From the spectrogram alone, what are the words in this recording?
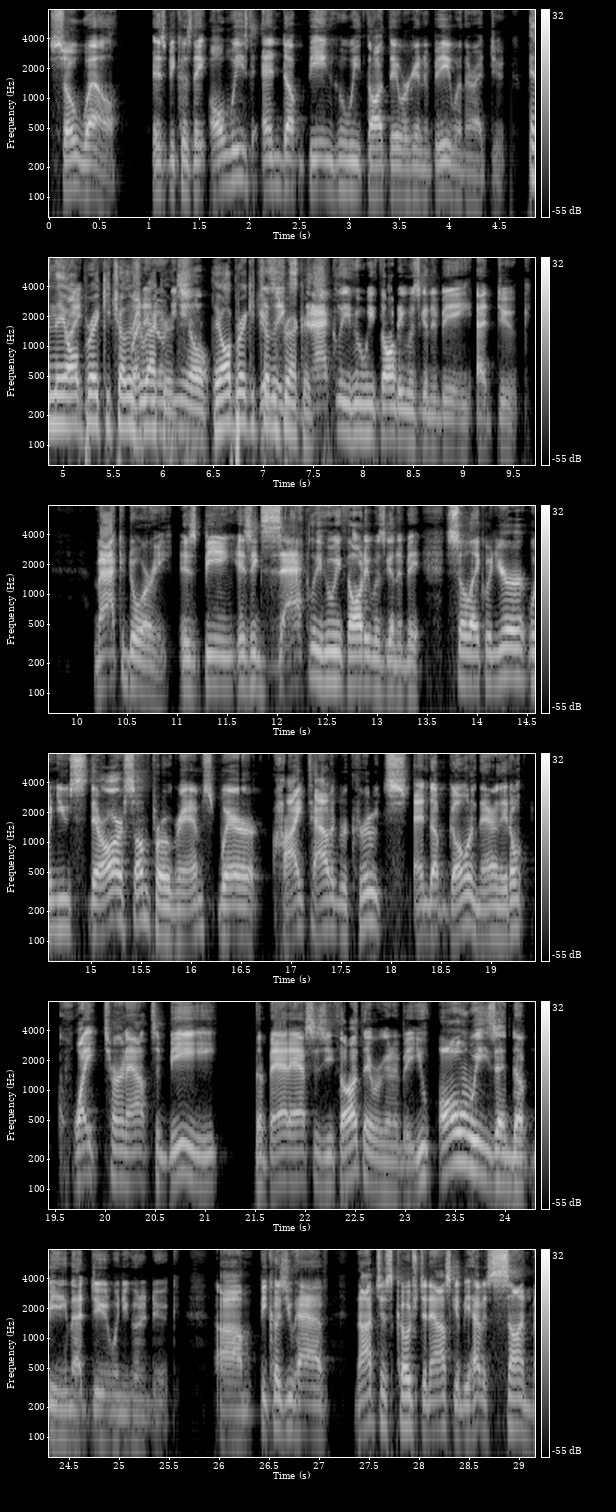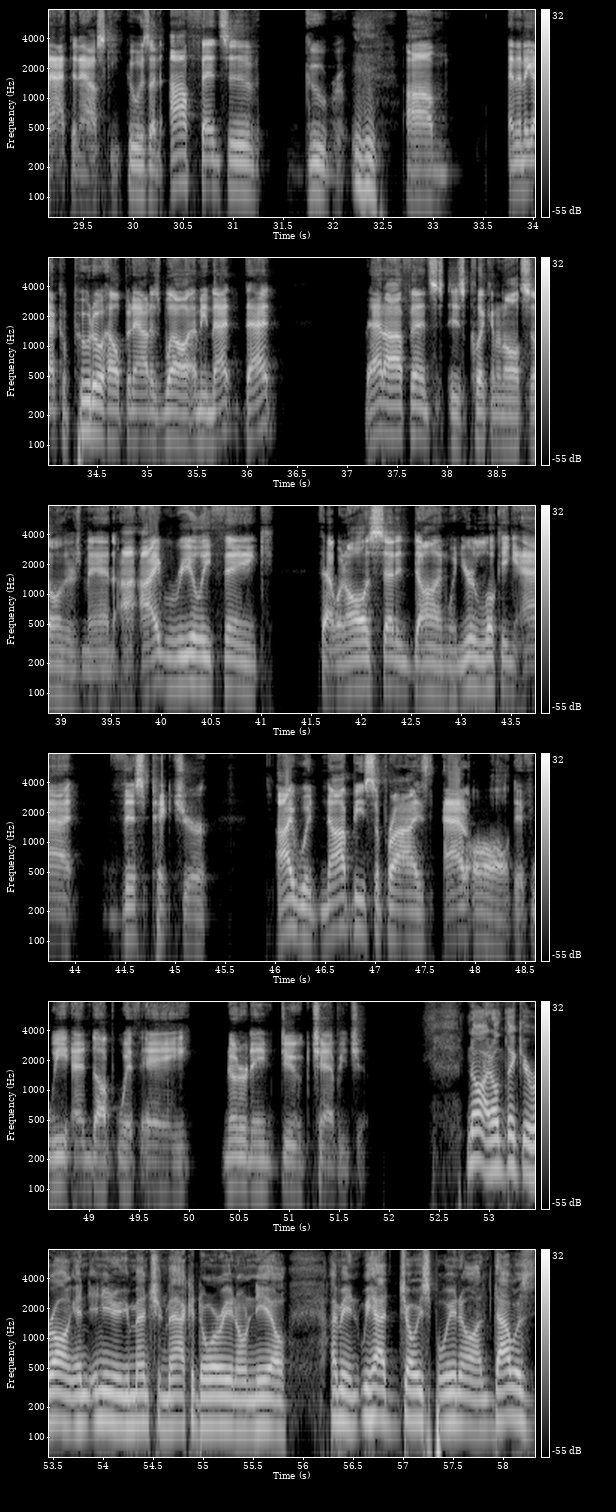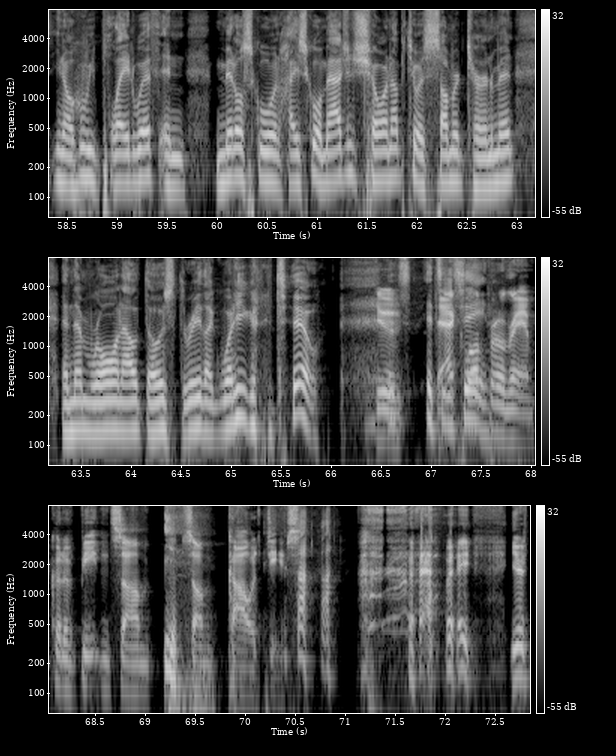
so well is because they always end up being who we thought they were going to be when they're at Duke. And they all Right. break each other's Brennan records. O'Neill They all break each other's records. exactly who we thought he was going to be at Duke. McAdorey is being is exactly who he thought he was going to be. So like when you're when you there are some programs where high touted recruits end up going there and they don't quite turn out to be the badasses you thought they were going to be. You always end up being that dude when you go to Duke um, because you have not just Coach Danowski, but you have his son Matt Danowski, who is an offensive guru. Mhm. Um, and then they got Caputo helping out as well. I mean that that that offense is clicking on all cylinders, man. I, I really think that when all is said and done, when you're looking at this picture, I would not be surprised at all if we end up with a Notre Dame Duke championship. No, I don't think you're wrong. And, and you know, you mentioned McAdorey and O'Neill. I mean, we had Joey Spallina on. That was, you know, who we played with in middle school and high school. Imagine showing up to a summer tournament and them rolling out those three. Like, what are you going to do? Dude, It's- it's that insane. club program could have beaten some some college teams. I mean, you're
